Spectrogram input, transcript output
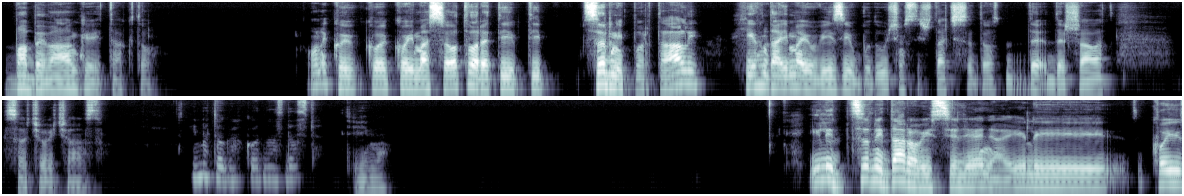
Babe vange i tako to. One koji, koji- kojima se otvore ti, ti crni portali i onda imaju viziju budućnosti šta će se do- de- dešavati sa čovječanstvom. Ima toga kod nas dosta. Ima. Ili crni darovi iscjeljenja, ili koji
